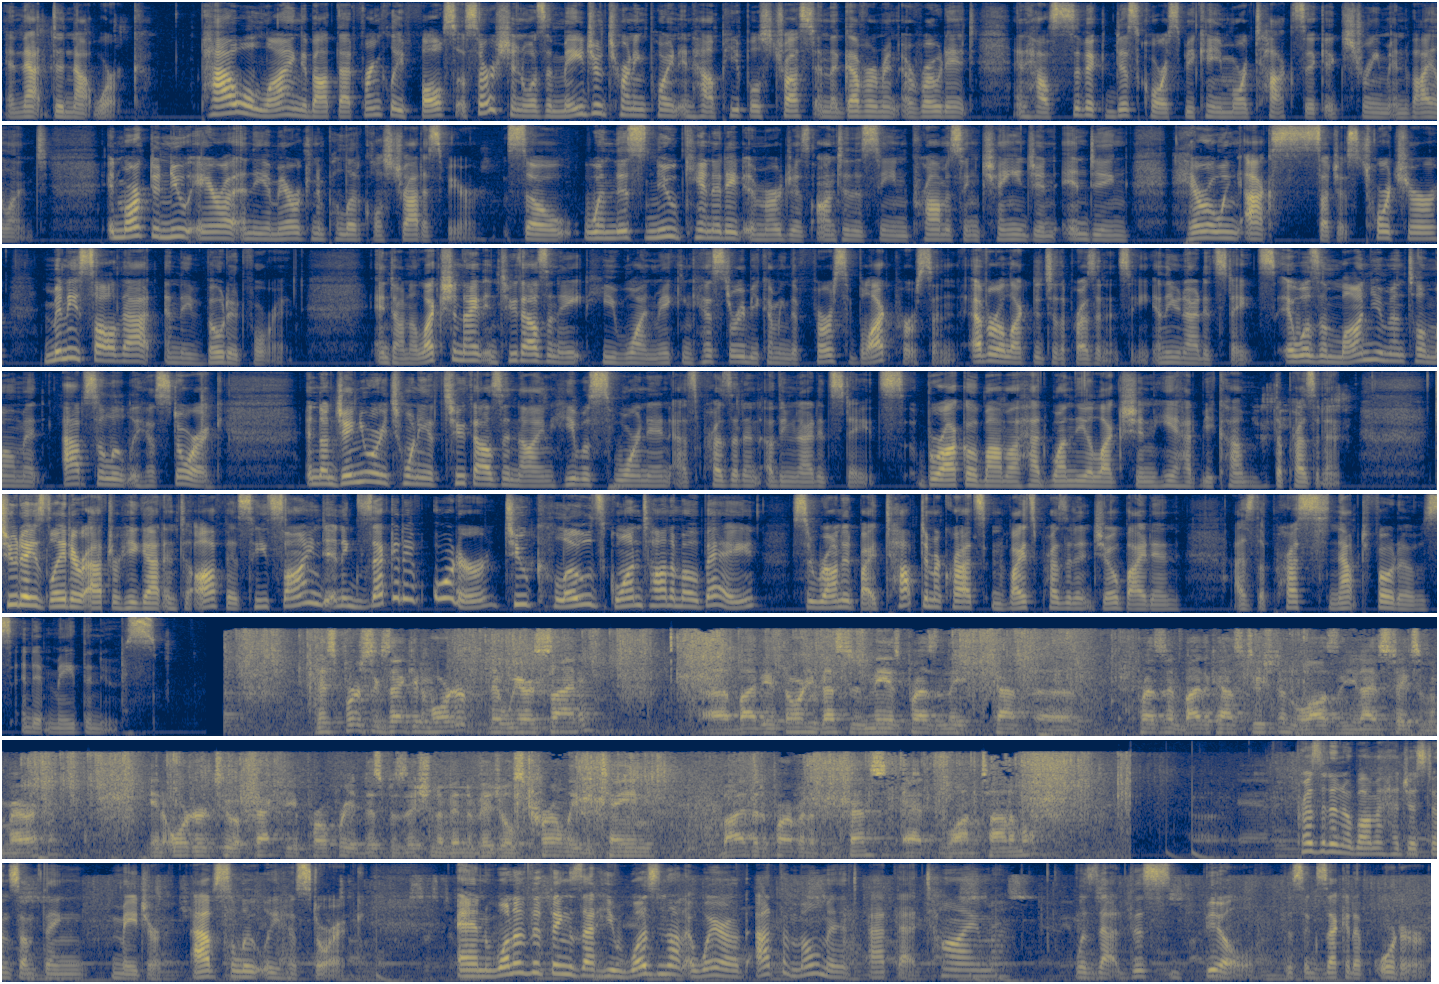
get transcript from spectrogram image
And that did not work. Powell lying about that frankly false assertion was a major turning point in how people's trust in the government eroded and how civic discourse became more toxic, extreme, and violent. It marked a new era in the American political stratosphere. So, when this new candidate emerges onto the scene promising change and ending harrowing acts such as torture, many saw that and they voted for it. And on election night in 2008, he won, making history, becoming the first black person ever elected to the presidency in the United States. It was a monumental moment, absolutely historic. And on January 20th, 2009, he was sworn in as President of the United States. Barack Obama had won the election, he had become the president. Two days later, after he got into office, he signed an executive order to close Guantanamo Bay, surrounded by top Democrats and Vice President Joe Biden, as the press snapped photos and it made the news. This first executive order that we are signing uh, by the authority vested in me as President, uh, President by the Constitution and the laws of the United States of America in order to effect the appropriate disposition of individuals currently detained by the Department of Defense at Guantanamo. President Obama had just done something major, absolutely historic. And one of the things that he was not aware of at the moment, at that time, was that this bill, this executive order,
